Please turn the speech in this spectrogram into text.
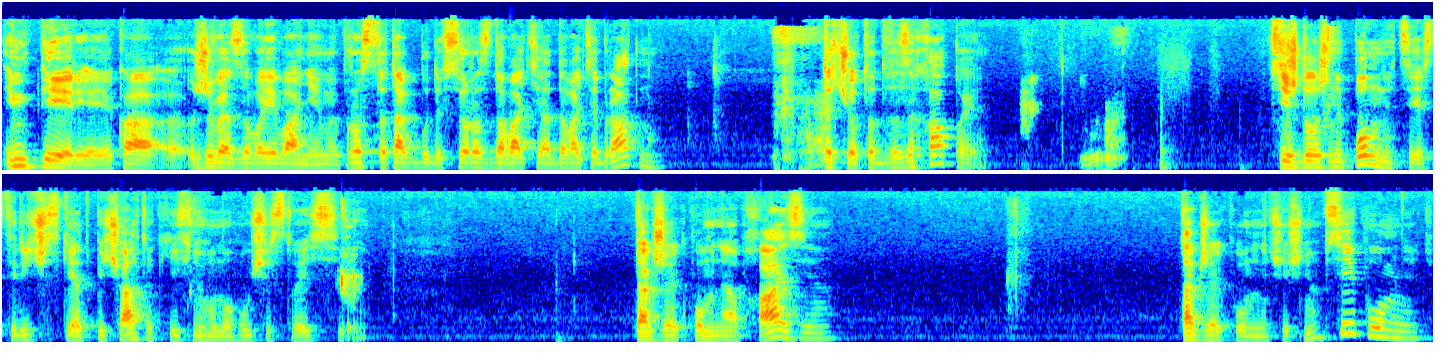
імперія, яка е, живе завоюваннями, просто так буде все роздавати і віддавати обратно? Та що тоді захапає? Всі ж повинні пам'ятати цей історичний відпечаток їхнього могущества і сили. Так же, як помне Абхазія, так же, як помне Чечня. Всі пам'ятають.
